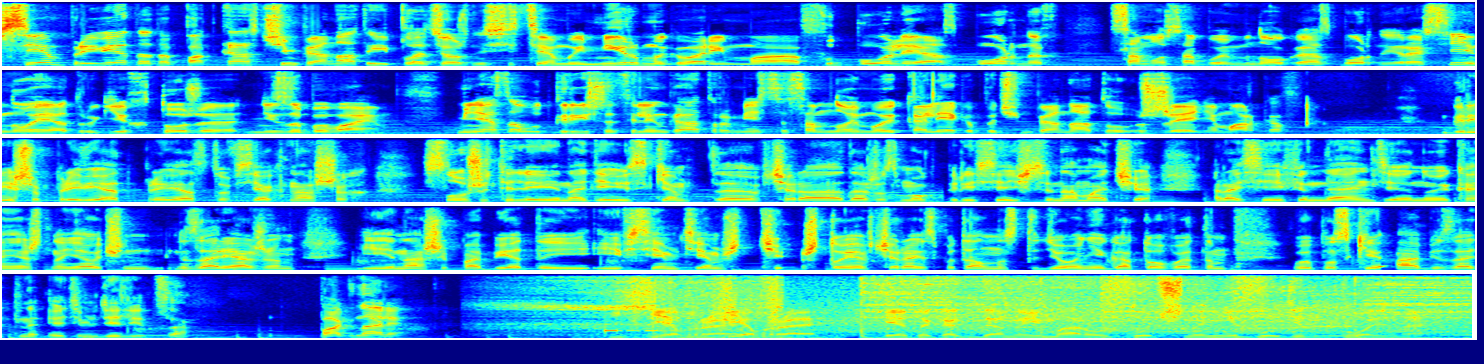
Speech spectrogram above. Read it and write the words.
Всем привет, это подкаст чемпионата и платежной системы МИР. Мы говорим о футболе, о сборных, само собой много о сборной России, но и о других тоже не забываем. Меня зовут Гриша Теленгатор, вместе со мной мой коллега по чемпионату Женя Марков. Гриша, привет, приветствую всех наших слушателей. Надеюсь, с кем-то вчера даже смог пересечься на матче Россия-Финляндия. Ну и, конечно, я очень заряжен и нашей победой, и всем тем, что я вчера испытал на стадионе, готов в этом выпуске обязательно этим делиться. Погнали! Евро. Евро. Это когда Неймару точно не будет больно.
